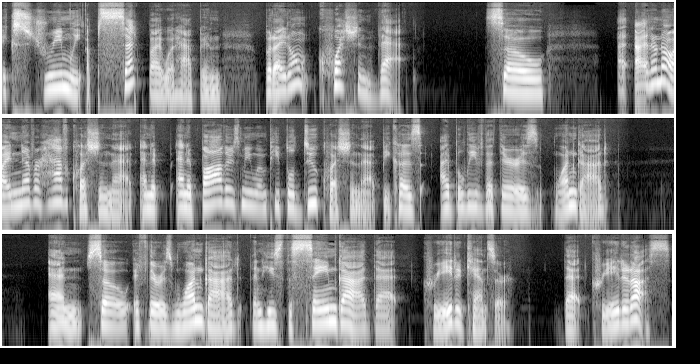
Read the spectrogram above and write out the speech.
extremely upset by what happened but i don't question that. So I, don't know. I never have questioned that, and it and it bothers me when people do question that because I believe that there is one God, and so if there is one God, then He's the same God that created cancer, that created us,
